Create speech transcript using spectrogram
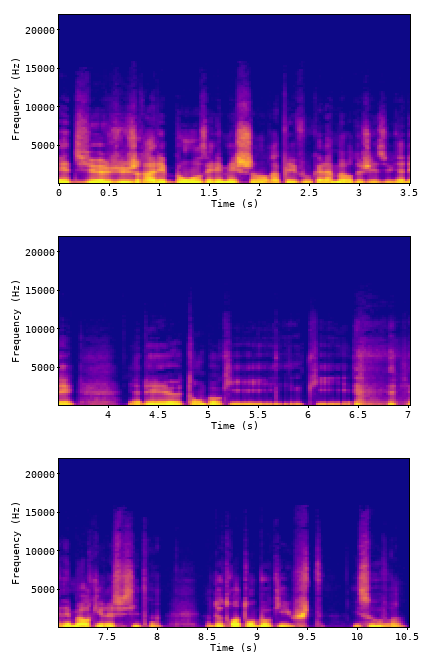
et Dieu jugera les bons et les méchants. Rappelez-vous qu'à la mort de Jésus, il y a des, il y a des euh, tombeaux qui. qui il y a des morts qui ressuscitent. Hein. Deux, trois tombeaux qui, il s'ouvre. Hein.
